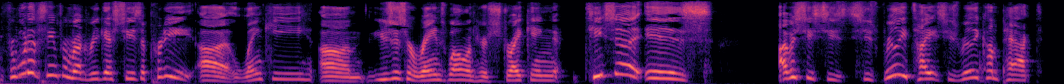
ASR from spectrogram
from what I've seen from Rodriguez, she's a pretty uh, lanky, um, uses her range well in her striking. Tecia is obviously she's she's really tight. She's really compact.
